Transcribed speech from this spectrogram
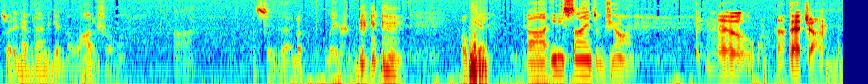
So I didn't have time to get in a lot of trouble. Uh, let's save that up later. okay. Uh, any signs of John? No, not that John.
